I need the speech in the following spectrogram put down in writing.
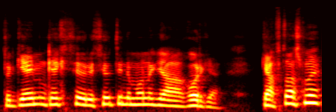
το gaming έχει θεωρηθεί ότι είναι μόνο για αγόρια. Και αυτό, ας πούμε,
